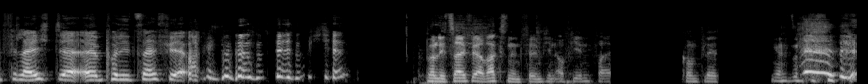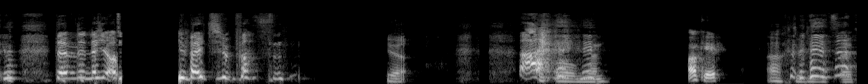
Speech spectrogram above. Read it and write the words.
vielleicht der äh, Polizei für Erwachsenenfilmchen. Polizei für Erwachsenenfilmchen, auf jeden Fall. Komplett. Also, Damit wir nicht auf die Falsche passen. ja. Ah. Oh Mann. Okay. Ach du liebe Zeit.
